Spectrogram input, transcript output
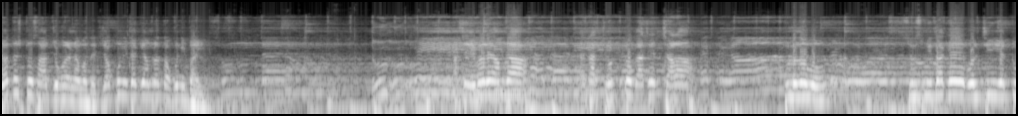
যথেষ্ট সাহায্য করেন আমাদের। যখনই ডাকি আমরা তখনই পাই। আচ্ছা এবারে আমরা একটা ছোট্ট গাছের চারা তুলে দেবো। সুস্মিতাকে বলছি একটু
